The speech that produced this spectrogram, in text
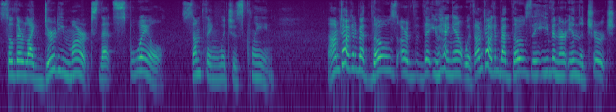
So they're like dirty marks that spoil something which is clean. I'm talking about those are that you hang out with. I'm talking about those that even are in the church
